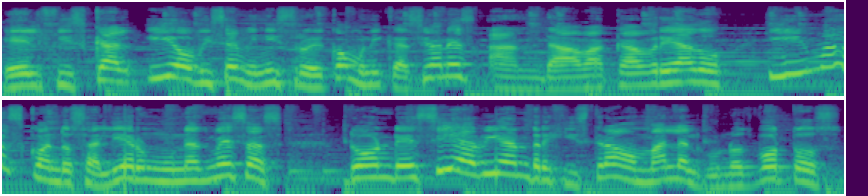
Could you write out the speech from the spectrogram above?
El fiscal y o viceministro de comunicaciones andaba cabreado, y más cuando salieron unas mesas donde sí habían registrado mal algunos votos,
